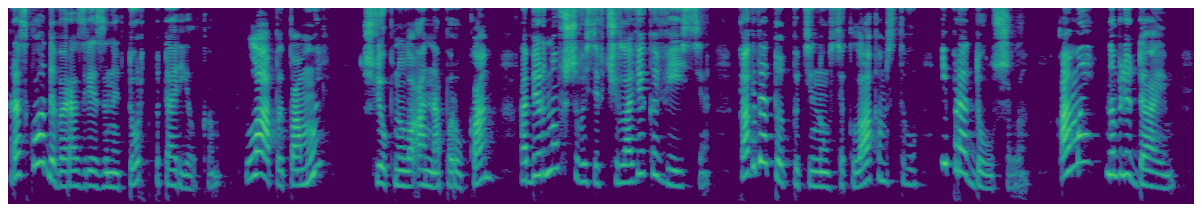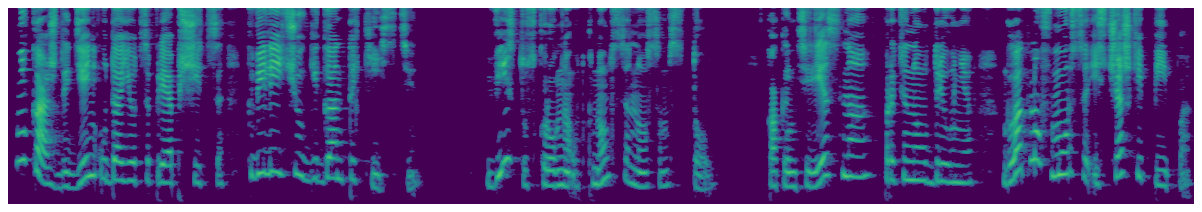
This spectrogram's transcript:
раскладывая разрезанный торт по тарелкам. «Лапы помой!» – шлепнула она по рукам, обернувшегося в человека Веся, когда тот потянулся к лакомству и продолжила. «А мы наблюдаем. Не каждый день удается приобщиться к величию гиганта кисти». Висту скромно уткнулся носом в стол. «Как интересно!» – протянул Дрюня, глотнув морса из чашки пипа.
